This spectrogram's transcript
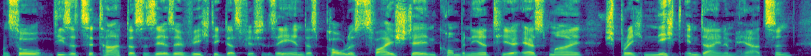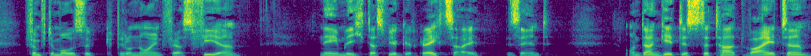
Und so, dieser Zitat, das ist sehr, sehr wichtig, dass wir sehen, dass Paulus zwei Stellen kombiniert hier. Erstmal, sprich nicht in deinem Herzen, 5. Mose Kapitel 9, Vers 4, nämlich, dass wir gerecht sind. Und dann geht das Zitat weiter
